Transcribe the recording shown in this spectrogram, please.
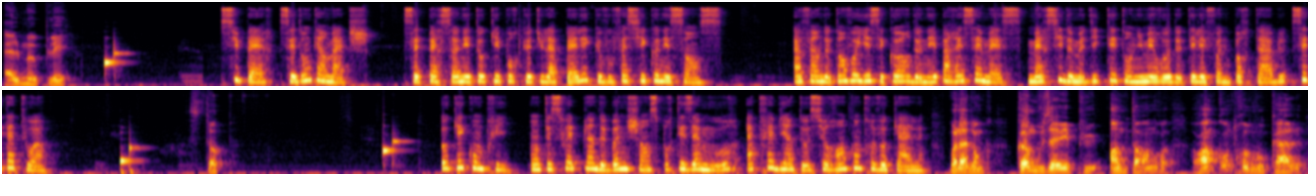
Elle me plaît. Super, c'est donc un match. Cette personne est OK pour que tu l'appelles et que vous fassiez connaissance. Afin de t'envoyer ses coordonnées par SMS, merci de me dicter ton numéro de téléphone portable, c'est à toi. Stop. Ok compris. On te souhaite plein de bonnes chances pour tes amours. À très bientôt sur Rencontre Vocale. Voilà donc, comme vous avez pu entendre, rencontre vocale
